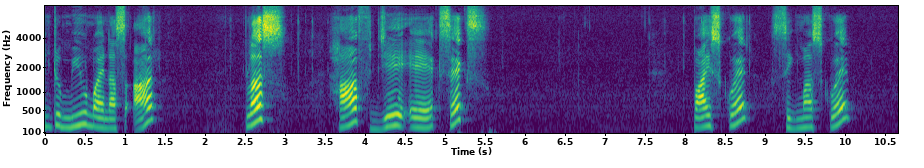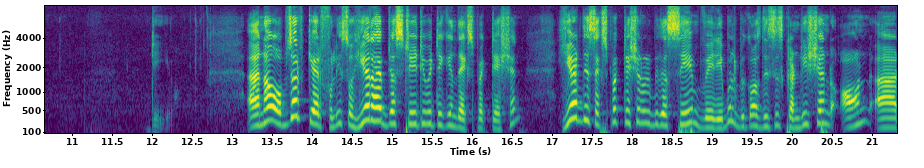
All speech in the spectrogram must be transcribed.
into mu minus r plus half j a x x pi square sigma square du. And now, observe carefully. So, here I have just straight away taken the expectation. Here this expectation will be the same variable because this is conditioned on uh,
